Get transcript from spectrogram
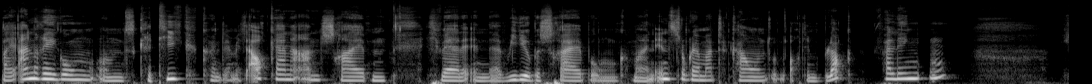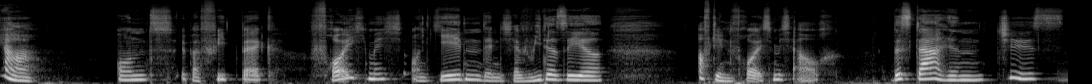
Bei Anregungen und Kritik könnt ihr mich auch gerne anschreiben. Ich werde in der Videobeschreibung meinen Instagram-Account und auch den Blog verlinken. Ja, und über Feedback freue ich mich und jeden, den ich ja wiedersehe, auf den freue ich mich auch. Bis dahin, tschüss.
